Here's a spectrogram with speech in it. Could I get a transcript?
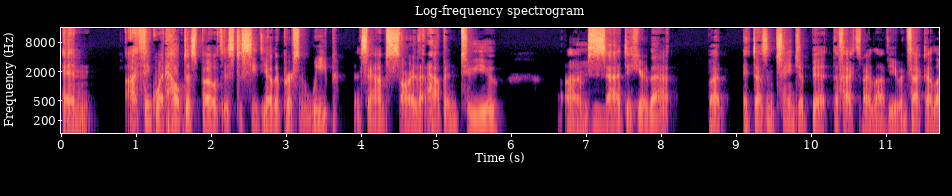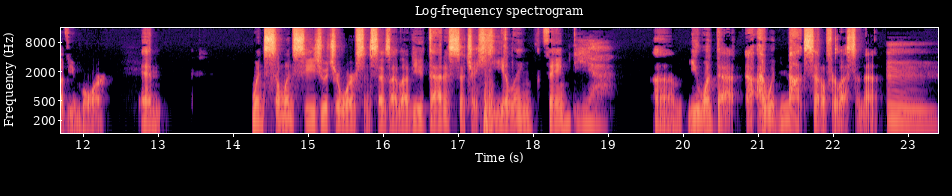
and I think what helped us both is to see the other person weep and say, I'm sorry that happened to you. I'm mm-hmm. sad to hear that, but it doesn't change a bit the fact that I love you. In fact, I love you more. And when someone sees you at your worst and says, I love you, that is such a healing thing. Yeah. Um, you want that. I would not settle for less than that. Mm.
